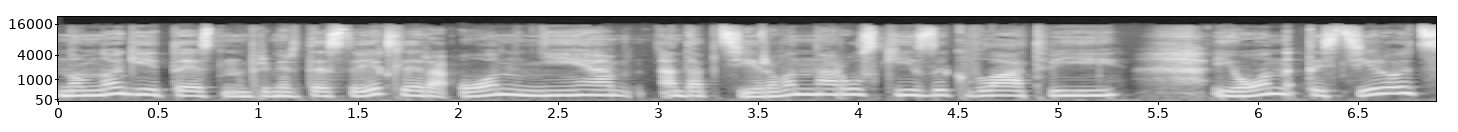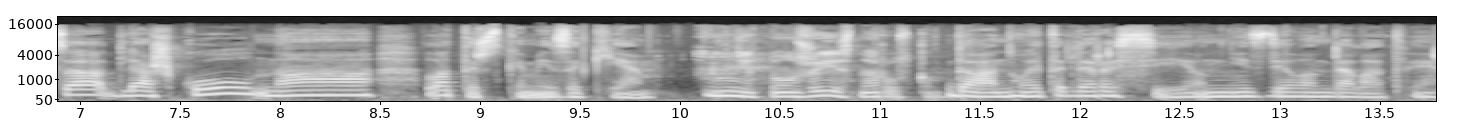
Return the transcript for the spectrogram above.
но многие тесты, например, тест Векслера, он не адаптирован на русский язык в Латвии, и он тестируется для школ на латышском языке. Нет, но он же есть на русском. Да, но это для России, он не сделан для Латвии.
